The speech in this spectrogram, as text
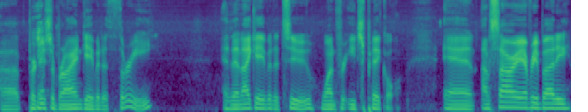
Uh, Producer Yep. Brian gave it a three, and then I gave it a two, one for each pickle. And I'm sorry, everybody,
